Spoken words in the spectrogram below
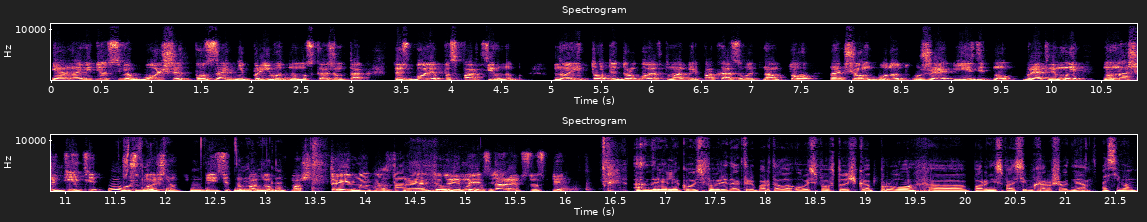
и она ведет себя больше по заднеприводному, скажем так, то есть более по спортивному. Но и тот, и другой автомобиль показывают нам то, на чем будут уже ездить, ну, вряд ли мы, но наши дети Ну, уж точно да, ездят на подобных машинах. Да и мы постараемся Да и успеть. мы постараемся успеть. Андрей Олег Осипов, редактор портала осипов.про. Э, Парни, спасибо, хорошего дня. Спасибо.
